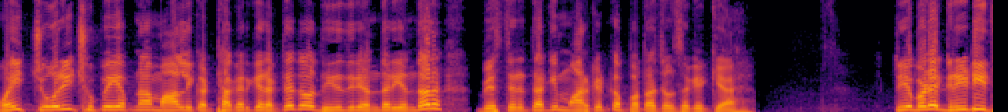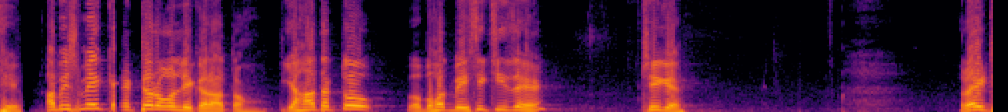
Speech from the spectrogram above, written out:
वहीं चोरी छुपे ही अपना माल इकट्ठा करके रखते थे और धीरे धीरे अंदर ही अंदर बेचते रहते ताकि मार्केट का पता चल सके क्या है। तो ये बड़े ग्रीडी थे। अब इसमें एक कैरेक्टर और लेकर आता हूँ। यहाँ तक तो बहुत बेसिक चीज़ें हैं। ठीक है। राइट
